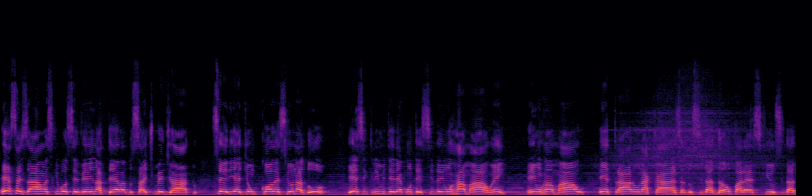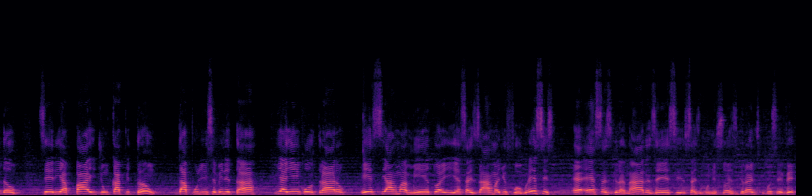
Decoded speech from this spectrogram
Essas armas que você vê aí na tela do site imediato seria de um colecionador. Esse crime teria acontecido em um ramal, hein? Em um ramal, entraram na casa do cidadão. Parece que o cidadão seria pai de um capitão da Polícia Militar. E aí encontraram esse armamento aí, essas armas de fogo. Esses, é, essas granadas, essas munições grandes que você vê,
